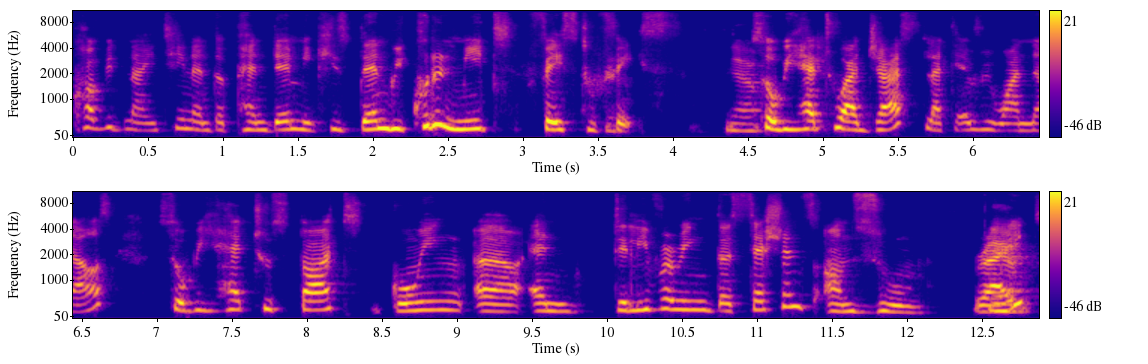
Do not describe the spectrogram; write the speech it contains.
covid-19 and the pandemic is then we couldn't meet face to face yeah. So we had to adjust like everyone else. So we had to start going uh, and delivering the sessions on Zoom, right?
